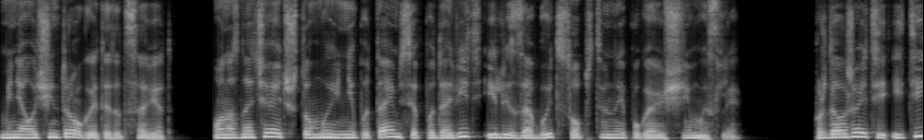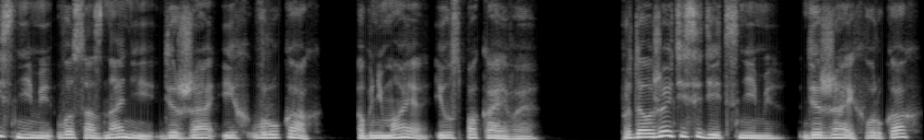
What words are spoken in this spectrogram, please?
Меня очень трогает этот совет. Он означает, что мы не пытаемся подавить или забыть собственные пугающие мысли. Продолжайте идти с ними в осознании, держа их в руках, обнимая и успокаивая. Продолжайте сидеть с ними, держа их в руках,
